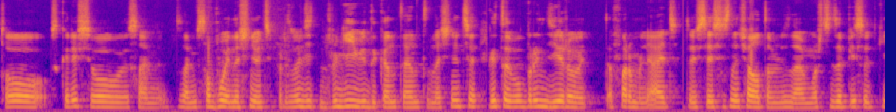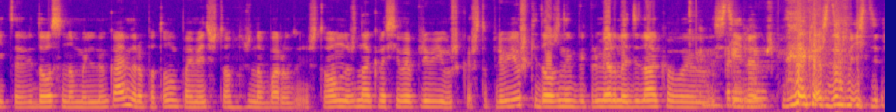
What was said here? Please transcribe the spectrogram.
то, скорее всего, вы сами, сами собой начнете производить другие виды контента, начнете как-то его брендировать, оформлять. То есть, если сначала, там, не знаю, можете записывать какие-то видосы на мыльную камеру, потом вы поймете, что вам нужно оборудование, что вам нужна красивая превьюшка, что превьюшки должны быть примерно одинаковые в стиле на каждом видео.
